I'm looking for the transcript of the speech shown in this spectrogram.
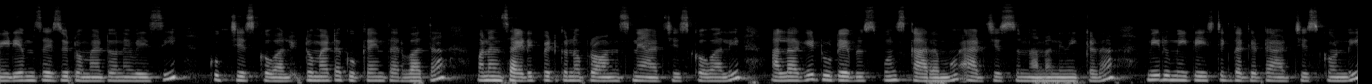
మీడియం సైజు టొమాటోని వేసి కుక్ చేసుకోవాలి. టొమాటో కుక్ అయిన తర్వాత మనం సైడ్కి పెట్టుకున్న ప్రాన్స్ని యాడ్ చేసుకోవాలి. అలాగే టూ టేబుల్ స్పూన్స్ కారము యాడ్ చేస్తున్నాను నేను ఇక్కడ. మీరు మీ టేస్ట్కి తగ్గట్టు యాడ్ చేసుకోండి.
